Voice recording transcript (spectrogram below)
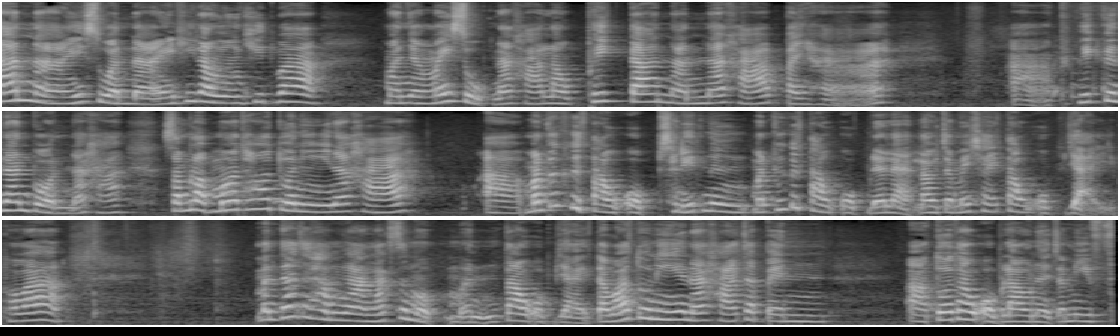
ด้านไหนส่วนไหนที่เรายังคิดว่ามันยังไม่สุกนะคะ เราพลิกด้านนั้นนะคะไปหา พลิกขึ้นด้านบนนะคะสำหรับหม้อท่อตัวนี้นะคะมันก็คือเตาอบชนิดหนึ่งมันก็คือเตาอบนี่แหละ เราจะไม่ใช้เตาอบใหญ่ เพราะว่ามันน่าจะทำงานลักษณะเหมือนเตาอบใหญ่ แต่ว่าตัวนี้นะคะจะเป็นตัวเตาอบเราเนี่ยจะมีไฟ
